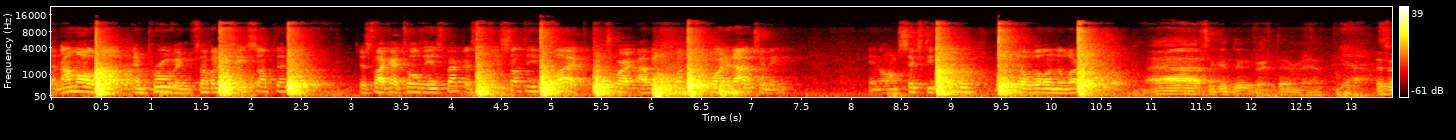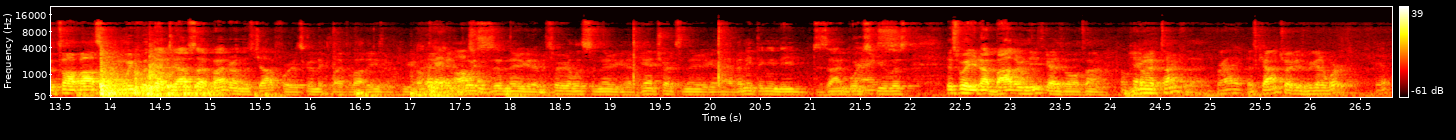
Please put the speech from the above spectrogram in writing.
And I'm all about improving. If somebody sees something, just like I told the inspector, I said, "See something you like, that's where I want you to point it out to me." You know, I'm 62, still willing to learn. So, Ah, that's a good dude right there, man. yeah. That's what it's all about. So when we put that job site binder on this job for you, it's going to make life a lot easier. You're going to Okay, have invoices awesome. in there, you're going to have material lists in there, you're going to have Gantt charts in there, you're going to have anything you need, design board, Nice. SKU list. This way you're not bothering these guys all the time. Okay. You don't have time for that. Right. As contractors, we got to work. Yep.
